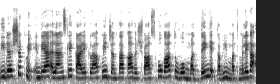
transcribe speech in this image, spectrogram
लीडरशिप में इंडिया अलायंस के कार्यकलाप में जनता का विश्वास होगा तो वो मत देंगे, तभी मत मिलेगा।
